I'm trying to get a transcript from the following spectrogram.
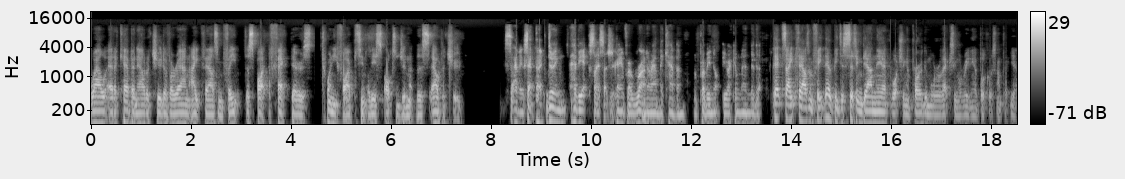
well at a cabin altitude of around 8,000 feet, despite the fact there is 25% less oxygen at this altitude. So having said that, doing heavy exercise such as going for a run around the cabin would probably not be recommended. That's 8,000 feet. That would be just sitting down there watching a program or relaxing or reading a book or something. Yeah.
